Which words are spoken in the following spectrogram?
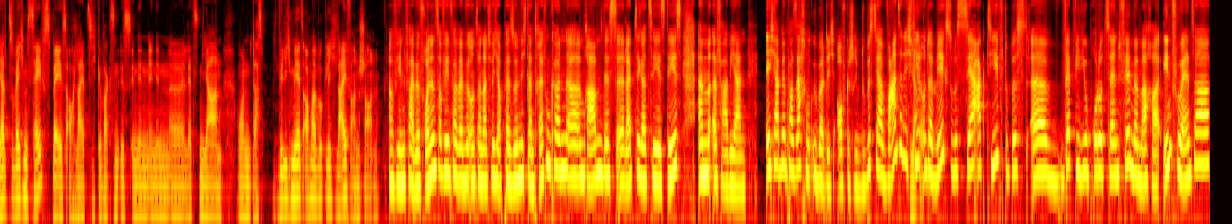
ja, zu welchem Safe Space auch Leipzig gewachsen ist in den, in den äh, letzten Jahren. Und das will ich mir jetzt auch mal wirklich live anschauen. Auf jeden Fall. Wir freuen uns auf jeden Fall, wenn wir uns dann natürlich auch persönlich dann treffen können äh, im Rahmen des äh, Leipziger CSDs. Ähm, äh, Fabian, ich habe mir ein paar Sachen über dich aufgeschrieben. Du bist ja wahnsinnig ja. viel unterwegs, du bist sehr aktiv, du bist äh, Webvideoproduzent, Filmemacher, Influencer.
